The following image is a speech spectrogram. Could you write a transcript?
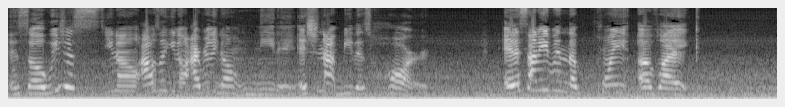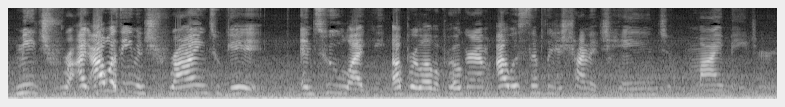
And so we just you know i was like you know i really don't need it. It should not be this hard. And it's not even the point of like me try like, i wasn't even trying to get into like the upper level program. I was simply just trying to change my major.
